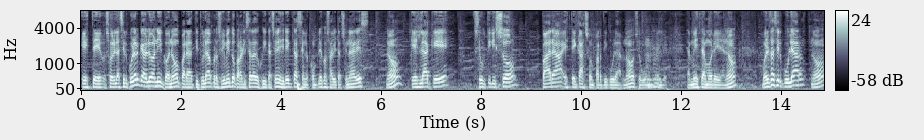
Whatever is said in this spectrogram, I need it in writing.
este, sobre la circular que habló Nico, ¿no? Para titulada Procedimiento para realizar adjudicaciones directas en los complejos habitacionales, ¿no? Que es la que se utilizó para este caso en particular, ¿no? Según Ujú. el- la ministra Moreira, ¿no? Bueno, esta circular, ¿no?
